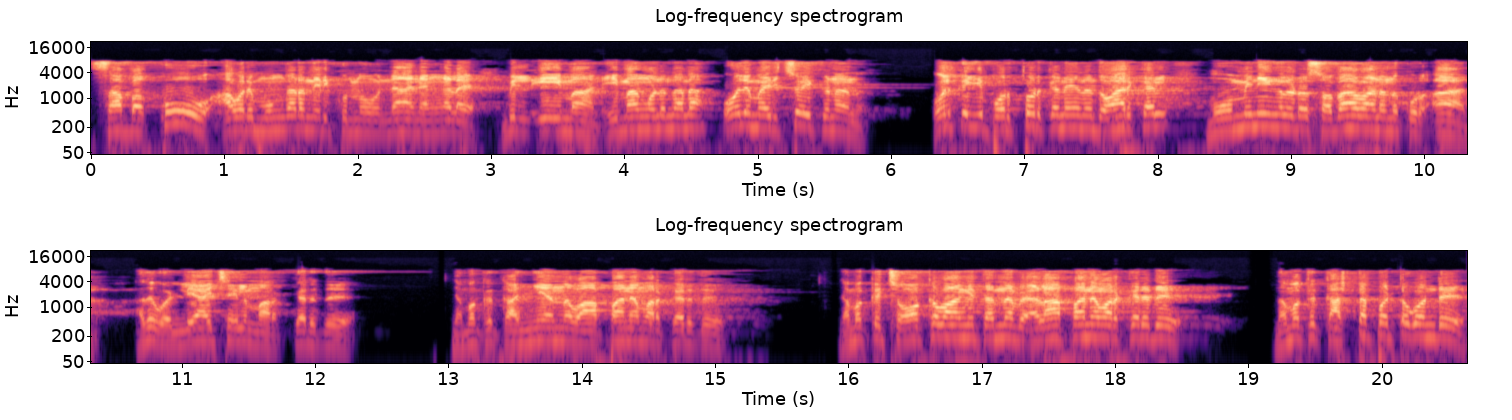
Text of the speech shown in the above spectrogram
സബക്കൂ അവർ മുൻകടന്നിരിക്കുന്നു. ഞാൻ ഞങ്ങളെ ബിൽ ഈമാൻ. ഈമാൻ കൊണ്ട് പറഞ്ഞാൽ ഓൽ മരിച്ചു വയ്ക്കണെന്ന് ഓൽക്ക് ഈ പുറത്തു കൊടുക്കണേന്ന് ദ്വാരക്കൽ മോമിനിങ്ങളുടെ സ്വഭാവമാണെന്ന് ഖുർആൻ. അത് വെള്ളിയാഴ്ചയിൽ മറക്കരുത്. നമുക്ക് കഞ്ഞി എന്ന വാപ്പാനെ മറക്കരുത്. നമുക്ക് ചോക്ക വാങ്ങി തന്ന വേളാപ്പാനെ മറക്കരുത്. നമുക്ക് കഷ്ടപ്പെട്ടുകൊണ്ട്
